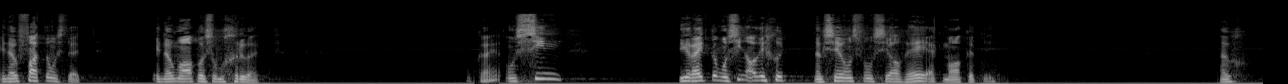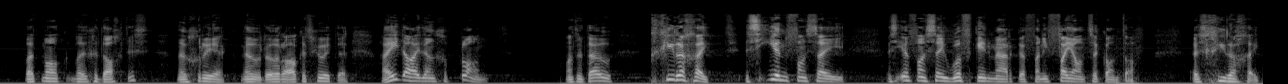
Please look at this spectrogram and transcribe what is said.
en nou vat ons dit, en nou maak ons om groot. Ok, ons sien die rijkdom, ons sien al die goed, nou sê ons vir ons self, hey, ek maak het nie. Nou, wat maak my gedagtes? Nou groei ek, nou, nou raak het groter. Hy het die ding geplant, want het hou, gierigheid is een van sy, is een van sy hoofdkenmerke van die vijandse kant af, is gierigheid.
